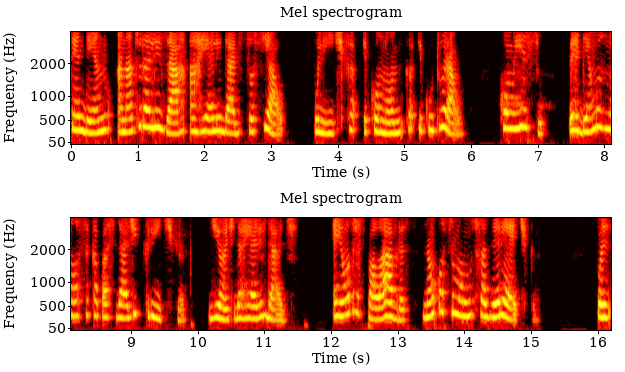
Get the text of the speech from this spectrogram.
tendendo a naturalizar a realidade social, política, econômica e cultural. Com isso, perdemos nossa capacidade crítica diante da realidade. Em outras palavras, não costumamos fazer ética, pois,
